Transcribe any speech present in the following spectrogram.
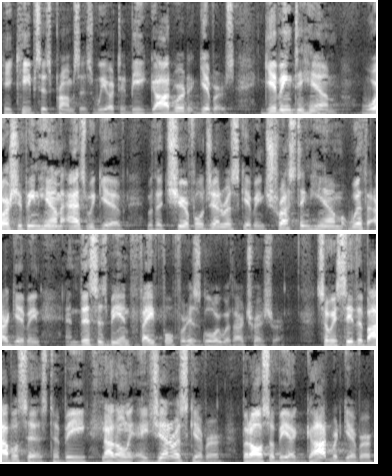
He keeps his promises. We are to be Godward givers, giving to him, worshiping him as we give, with a cheerful, generous giving, trusting him with our giving, and this is being faithful for his glory with our treasure. So we see the Bible says to be not only a generous giver, but also be a Godward giver,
